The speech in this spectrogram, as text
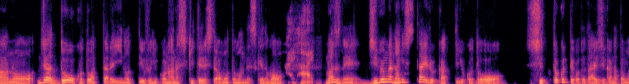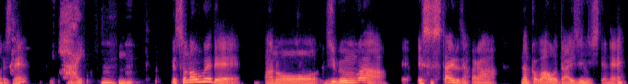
あの、じゃあどう断ったらいいのっていうふうにこの話聞いてる人は思うと思うんですけども、はいはい。まずね、自分が何スタイルかっていうことを知っとくってこと大事かなと思うんですね。はい。うん。うん。で、その上で、あのー自分はえ S スタイルだから、なんか和を大事にしてね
